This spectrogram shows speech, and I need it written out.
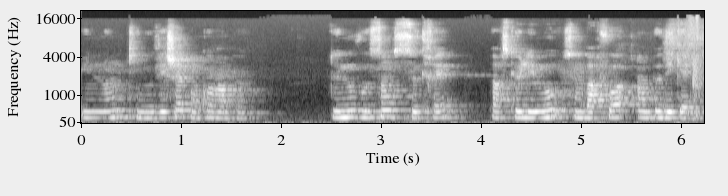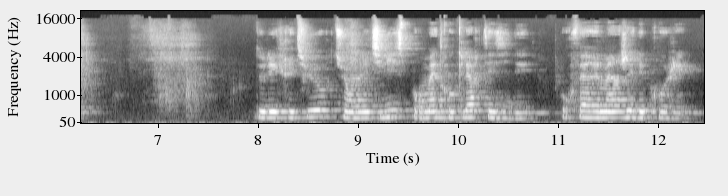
une langue qui nous échappe encore un peu. De nouveaux sens secrets, parce que les mots sont parfois un peu décalés de l'écriture, tu en utilises pour mettre au clair tes idées, pour faire émerger des projets.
